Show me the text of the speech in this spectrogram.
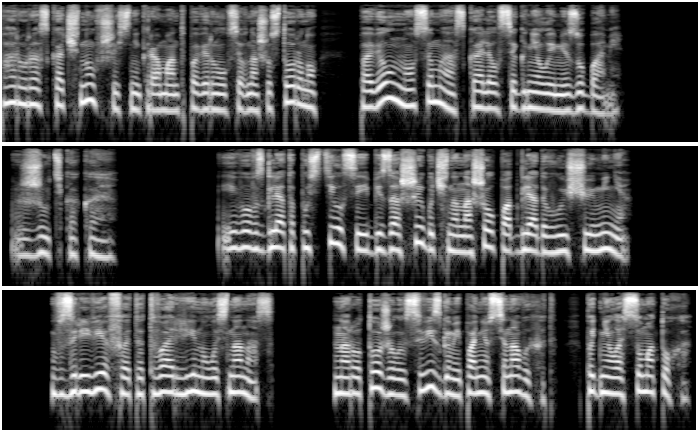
Пару раз качнувшись, некромант повернулся в нашу сторону, повел носом и оскалился гнилыми зубами. Жуть какая. Его взгляд опустился и безошибочно нашел подглядывающую меня. Взревев, эта тварь ринулась на нас. Народ ожил и с визгами понесся на выход. Поднялась суматоха.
